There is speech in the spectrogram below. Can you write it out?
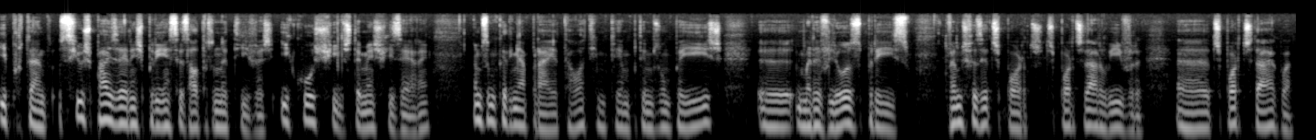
e, portanto, se os pais derem experiências alternativas e com os filhos também as fizerem, vamos um bocadinho à praia, está ótimo tempo, temos um país uh, maravilhoso para isso. Vamos fazer desportos, desportos de ar livre, uh, desportos de água.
